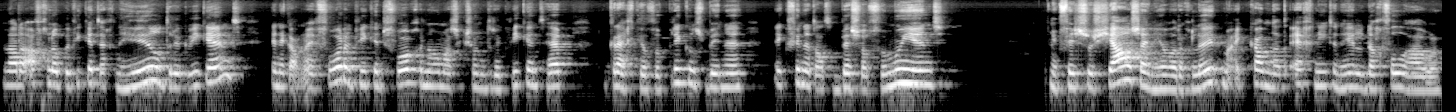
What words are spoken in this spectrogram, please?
we hadden afgelopen weekend echt een heel druk weekend. En ik had mij voor het weekend voorgenomen, als ik zo'n druk weekend heb, dan krijg ik heel veel prikkels binnen. Ik vind het altijd best wel vermoeiend. Ik vind sociaal zijn heel erg leuk, maar ik kan dat echt niet een hele dag volhouden.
